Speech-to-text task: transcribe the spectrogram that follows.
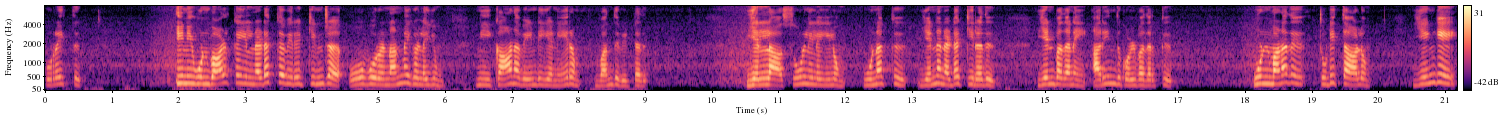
குறைத்து இனி உன் வாழ்க்கையில் நடக்கவிருக்கின்ற ஒவ்வொரு நன்மைகளையும் நீ காண வேண்டிய நேரம் வந்துவிட்டது. எல்லா சூழ்நிலையிலும் உனக்கு என்ன நடக்கிறது என்பதனை அறிந்து கொள்வதற்கு. உன் மனது துடித்தாலும் எங்கே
